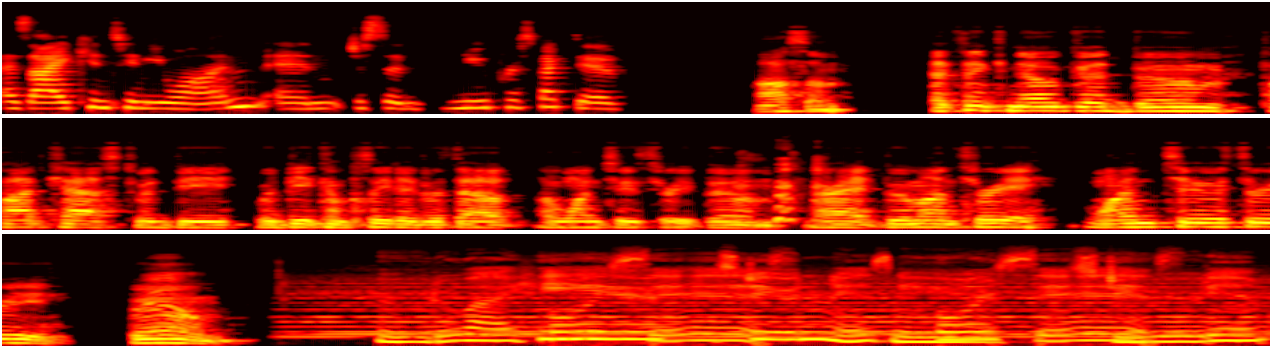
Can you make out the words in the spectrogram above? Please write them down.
as I continue on and just a new perspective. Awesome. I think no good boom podcast would be would be completed without a one, two, three, boom. All right, boom on three. One, two, three, boom. Who do I hear? Voices. Student is near. Voices. Student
